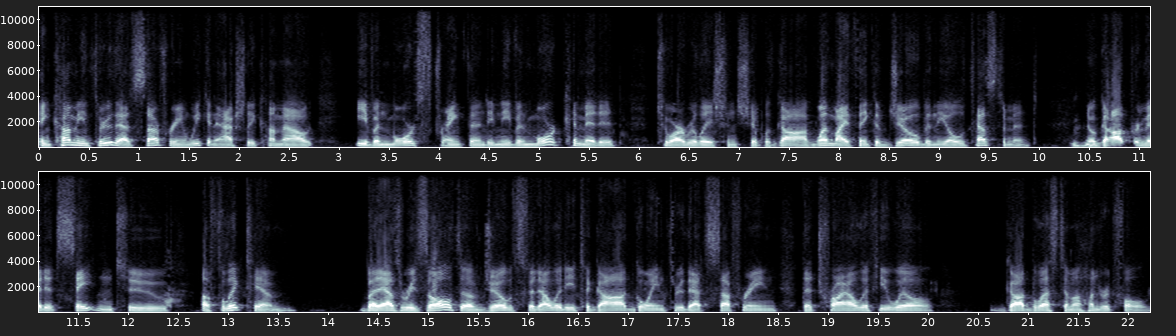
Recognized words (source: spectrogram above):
And coming through that suffering, we can actually come out even more strengthened and even more committed to our relationship with God. One might think of Job in the Old Testament. Mm-hmm. You know, mm-hmm. God permitted Satan to afflict him, but as a result of Job's fidelity to God, going through that suffering, that trial, if you will, God blessed him a hundredfold.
